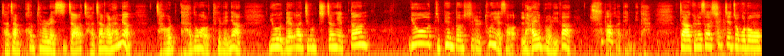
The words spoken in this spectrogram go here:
저장 컨트롤 S죠. 저장을 하면 자- 자동으로 어떻게 되냐? 요 내가 지금 지정했던 요 디펜던시를 통해서 라이브러리가 추가가 됩니다. 자, 그래서 실제적으로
